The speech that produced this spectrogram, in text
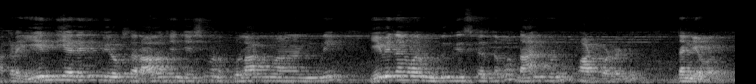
అక్కడ ఏంటి అనేది మీరు ఒకసారి ఆలోచన చేసి మన కులాన్ని ఏ విధంగా మనం ముందుకు తీసుకెళ్తామో దాని గురించి పాటుపడండి ధన్యవాదాలు.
